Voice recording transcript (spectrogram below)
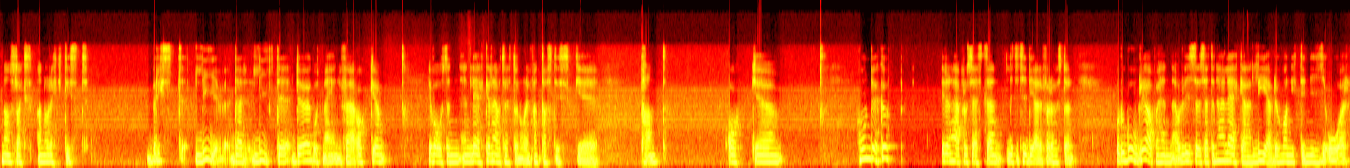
någon slags anorektiskt bristliv där lite dög åt mig ungefär. Och, eh, jag var hos en, en, läkare när jag var 13 år, en fantastisk eh, tant. Och eh, hon dök upp i den här processen lite tidigare förra hösten. Och då googlade jag på henne och det visade sig att den här läkaren levde, hon var 99 år.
